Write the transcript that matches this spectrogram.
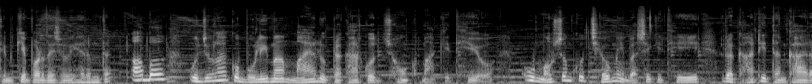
तिमी के पढ्दैछौ हेरौँ त? अब उज्जवलाको बोलीमा मायालु प्रकारको झोक माकी थियो। ऊ मौसमको छेउमै बसेकी थिए र घाँटी तन्काएर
